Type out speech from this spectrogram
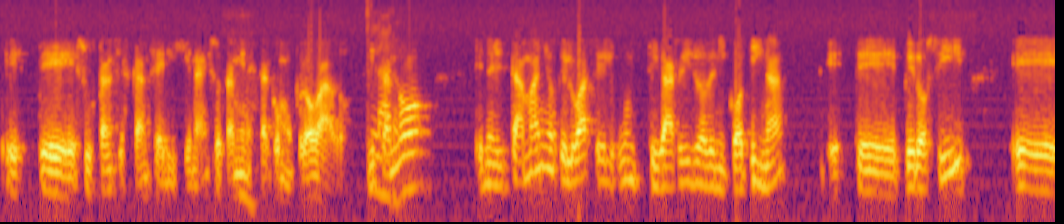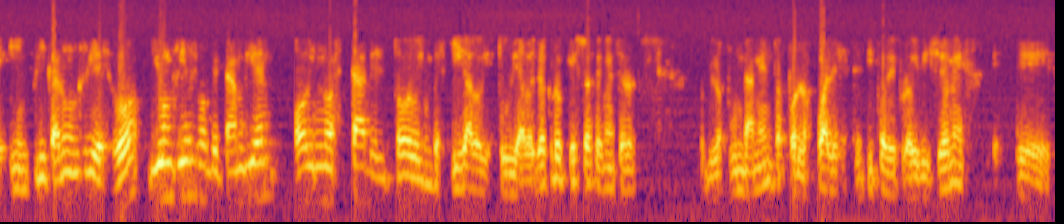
este, sustancias cancerígenas, eso también está como probado. Quizá no en el tamaño que lo hace un cigarrillo de nicotina, este, pero sí eh, implican un riesgo y un riesgo que también hoy no está del todo investigado y estudiado. Yo creo que esos deben ser los fundamentos por los cuales este tipo de prohibiciones este,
